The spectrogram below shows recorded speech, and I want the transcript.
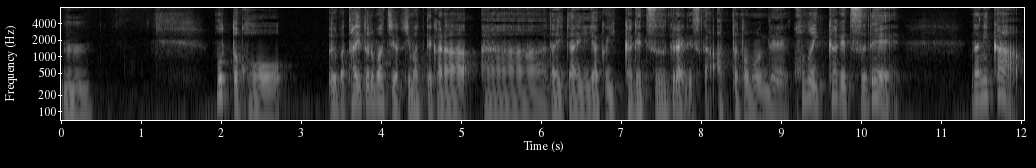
うん。もっとこう、例えばタイトルマッチが決まってから、あだいたい約1ヶ月ぐらいですか、あったと思うんで、この1ヶ月で何か、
